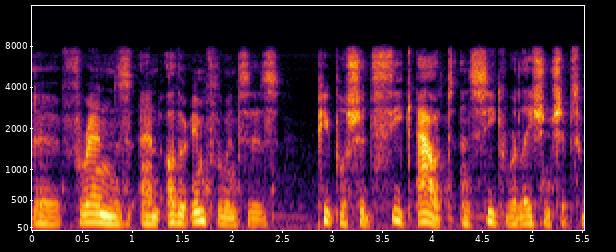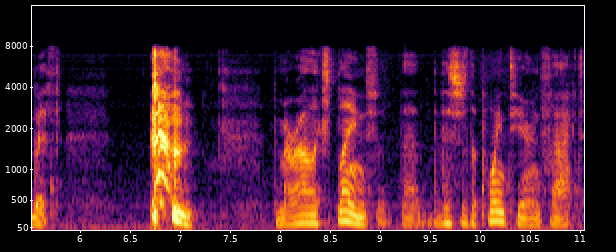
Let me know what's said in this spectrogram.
uh, friends and other influences people should seek out and seek relationships with. the Maharal explains that this is the point here, in fact.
